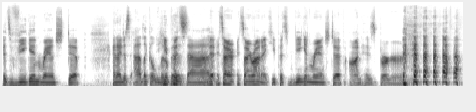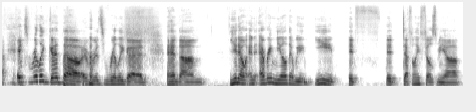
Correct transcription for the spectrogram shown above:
it's vegan ranch dip, and I just add like a little he bit puts of that. It's it's ironic. He puts vegan ranch dip on his burger. it's really good though. It- it's really good, and um, you know, and every meal that we eat, it it definitely fills me up,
